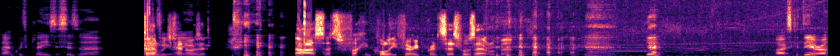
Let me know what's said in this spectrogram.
Language, please. This is a. Channel, is it? Ah, that's, that's fucking quality fairy princess. What's that all about? yeah. Oh, it's Khedira.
